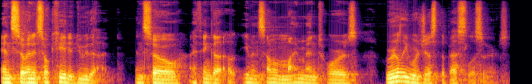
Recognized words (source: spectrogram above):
And so, and it's okay to do that. And so, I think uh, even some of my mentors really were just the best listeners.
